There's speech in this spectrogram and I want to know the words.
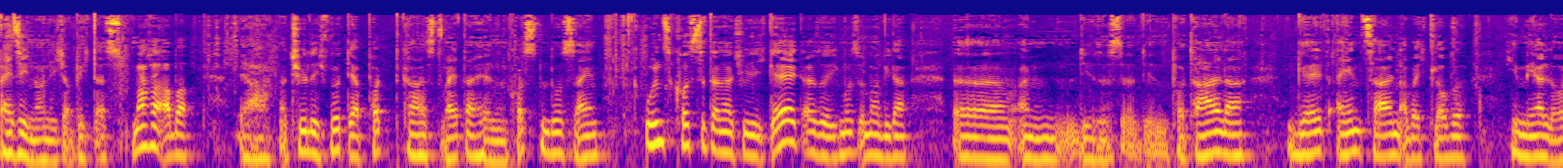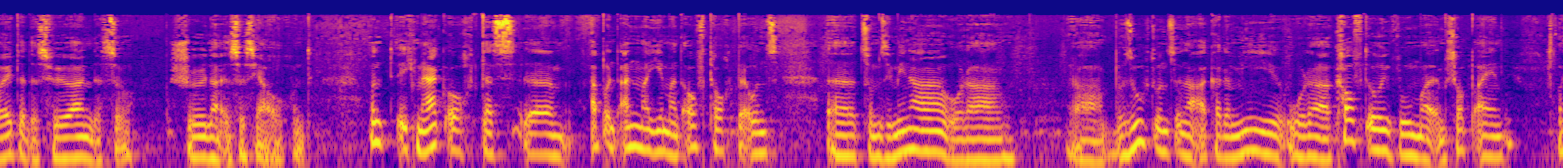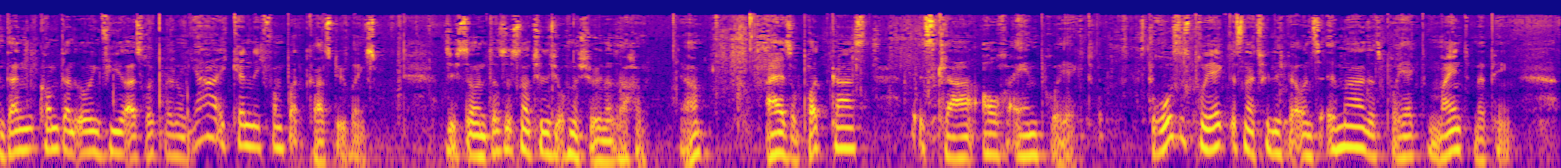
Weiß ich noch nicht, ob ich das mache, aber ja, natürlich wird der Podcast weiterhin kostenlos sein. Uns kostet er natürlich Geld, also ich muss immer wieder äh, an dieses äh, den Portal da Geld einzahlen, aber ich glaube, je mehr Leute das hören, desto schöner ist es ja auch und und ich merke auch, dass äh, ab und an mal jemand auftaucht bei uns äh, zum Seminar oder ja, besucht uns in der Akademie oder kauft irgendwo mal im Shop ein. Und dann kommt dann irgendwie als Rückmeldung, ja, ich kenne dich vom Podcast übrigens. Siehst du, und das ist natürlich auch eine schöne Sache. Ja, also Podcast ist klar auch ein Projekt. Großes Projekt ist natürlich bei uns immer das Projekt Mindmapping.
